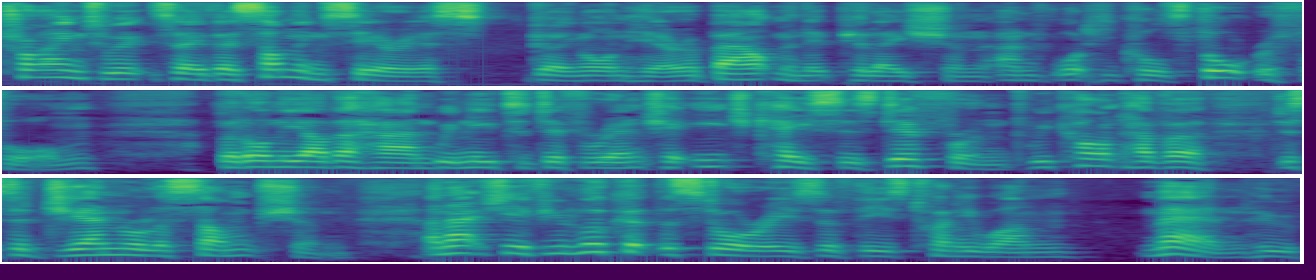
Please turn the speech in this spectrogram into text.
trying to say there's something serious going on here about manipulation and what he calls thought reform. But on the other hand, we need to differentiate. Each case is different. We can't have a just a general assumption. And actually, if you look at the stories of these 21 men who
